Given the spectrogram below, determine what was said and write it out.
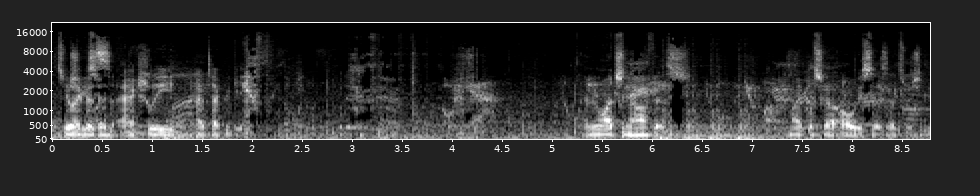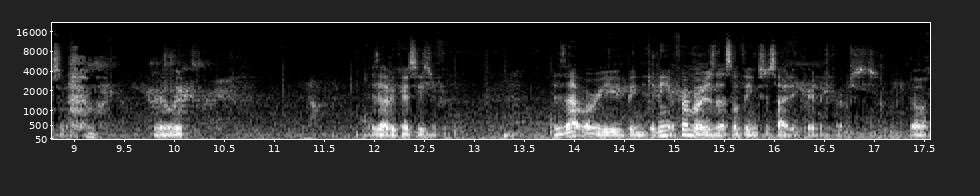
I feel like she that's said. actually our type of game. I've been watching The Office. Michael Scott always says that's what she said. Really? Is that because he's? Is that where you've been getting it from, or is that something society created first? Both.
